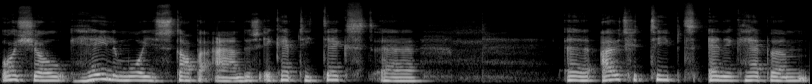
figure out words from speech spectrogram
Osho hele mooie stappen aan. Dus ik heb die tekst uh, uh, uitgetypt en ik heb hem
